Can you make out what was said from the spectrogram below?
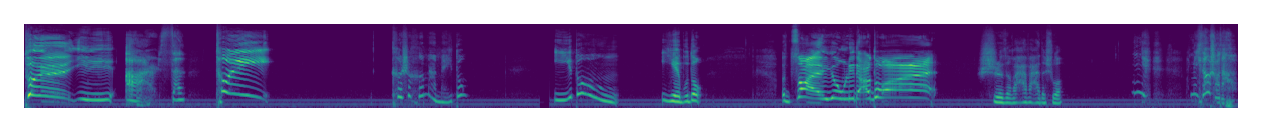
退！一二三，退！可是河马没动，一动也不动。再用力点推！狮子哇哇地说：“你，你倒说的好。”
